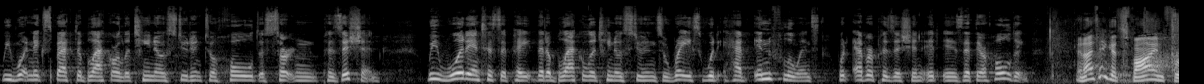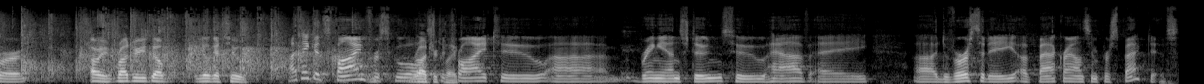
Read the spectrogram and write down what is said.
we wouldn't expect a black or Latino student to hold a certain position, we would anticipate that a black or Latino student's race would have influenced whatever position it is that they're holding. And I think it's fine for. All right, Roger, you go. You'll get two. I think it's fine for schools Roger to Clegg. try to uh, bring in students who have a uh, diversity of backgrounds and perspectives.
